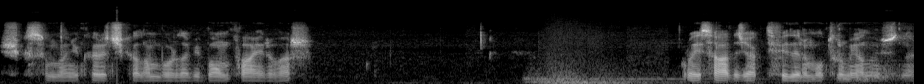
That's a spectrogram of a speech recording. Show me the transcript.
Şu kısımdan yukarı çıkalım. Burada bir bonfire var. Burayı sadece aktif edelim. Oturmayalım üstüne.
